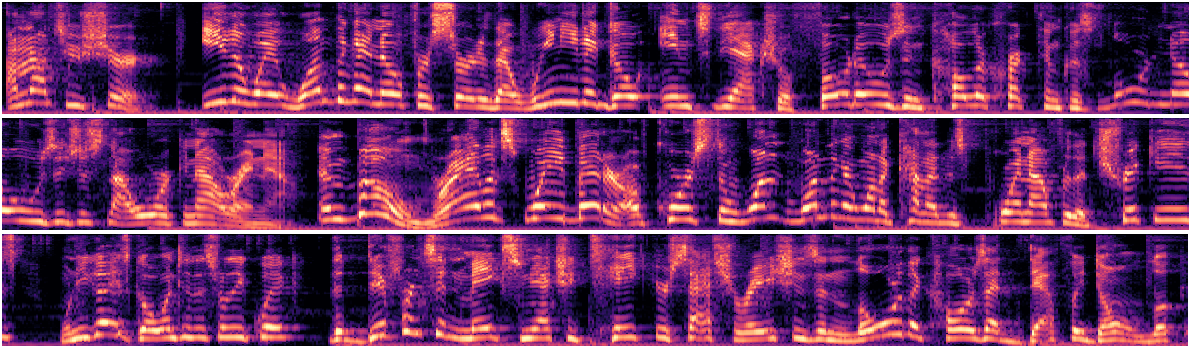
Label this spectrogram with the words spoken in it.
I'm not too sure. Either way, one thing I know for certain is that we need to go into the actual photos and color correct them because Lord knows it's just not working out right now. And boom, right? It looks way better. Of course, the one, one thing I want to kind of just point out for the trick is when you guys go into this really quick, the difference it makes when you actually take your saturations and lower the colors that definitely don't look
